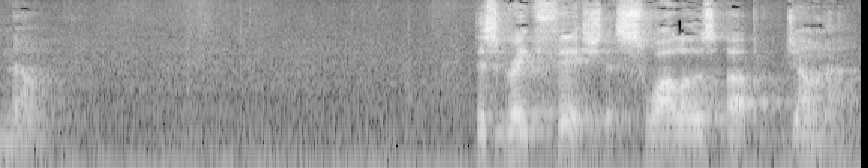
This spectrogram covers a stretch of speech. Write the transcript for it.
No. This great fish that swallows up Jonah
